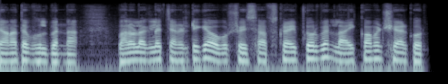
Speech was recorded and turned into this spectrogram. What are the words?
জানাতে ভুলবেন না। ভালো লাগলে চ্যানেলটিকে অবশ্যই সাবস্ক্রাইব করবেন লাইক কমেন্ট শেয়ার করবেন।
